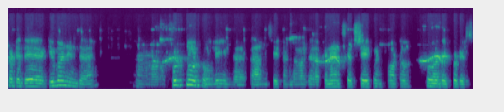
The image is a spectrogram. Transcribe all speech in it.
but they are given in the uh, footnote only in the balance sheet and the financial statement photo where they produce.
